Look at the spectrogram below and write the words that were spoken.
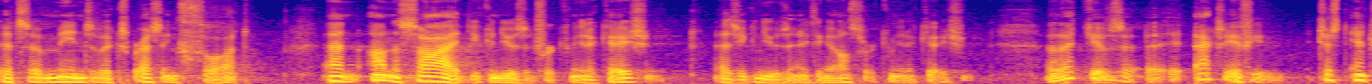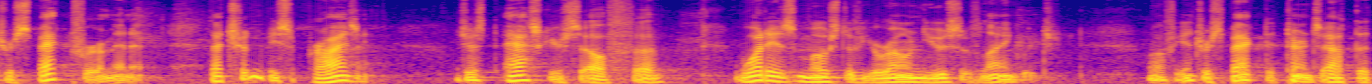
It's a means of expressing thought. And on the side, you can use it for communication, as you can use anything else for communication. Now that gives, a, actually, if you just introspect for a minute, that shouldn't be surprising. Just ask yourself, uh, what is most of your own use of language? Well, if you introspect, it turns out that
